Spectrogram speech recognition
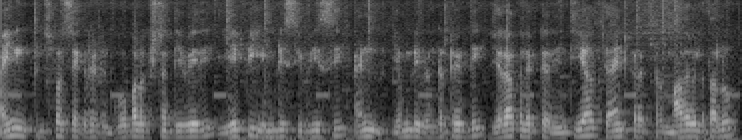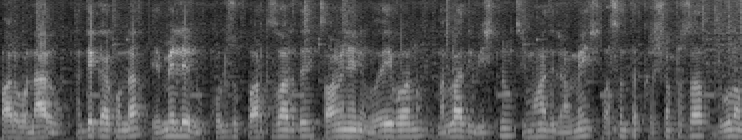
mining principal secretary Gopalakrishna Dwivedi AP MDC VC and MD Venkatareddy జిల్లా కలెక్టర్ ఇంతియాజ్ జాయింట్ కలెక్టర్ మాధవిలతలు పాల్గొన్నారు. అంతేకాకుండా ఎమ్మెల్యేలు కొలుసు పార్థసారథి స్వామినేని ఉదయభాను మల్లాది విష్ణు సింహాది రమేష్ వసంత కృష్ణప్రసాద్ దూలం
